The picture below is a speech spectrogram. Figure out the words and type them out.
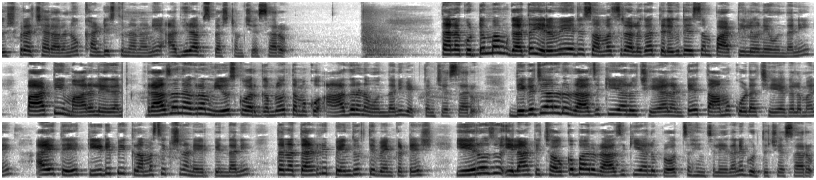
దుష్ప్రచారాలను ఖండిస్తున్నానని అభిరామ్ స్పష్టం చేశారు. తన కుటుంబం గత ఇరవై ఐదు సంవత్సరాలుగా తెలుగుదేశం పార్టీలోనే ఉందని పార్టీ మారలేదని రాజానగరం నియోజకవర్గంలో తమకు ఆదరణ ఉందని వ్యక్తం చేశారు. దిగజారుడు రాజకీయాలు చేయాలంటే తాము కూడా చేయగలమని అయితే టీడీపీ క్రమశిక్షణ నేర్పిందని తన తండ్రి పెందుర్తి వెంకటేష్ ఏ రోజు ఇలాంటి చౌకబారు రాజకీయాలు ప్రోత్సహించలేదని గుర్తు చేశారు.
